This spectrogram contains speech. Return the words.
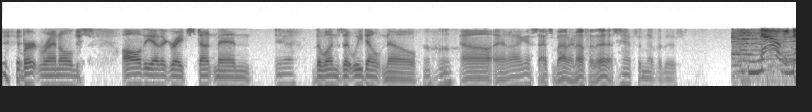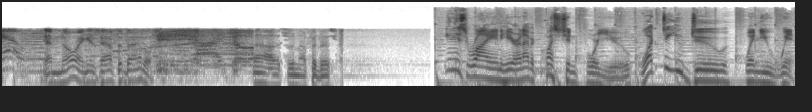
Burt Reynolds, all the other great stuntmen, Yeah. the ones that we don't know. Uh huh. Uh, and I guess that's about enough of this. That's enough of this. Now we know. And knowing is half the battle. Ah, this is enough of this. It is Ryan here, and I have a question for you. What do you do when you win?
